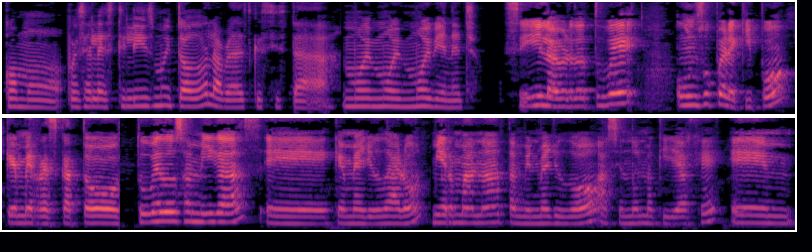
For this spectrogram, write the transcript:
como pues el estilismo y todo, la verdad es que sí está muy muy muy bien hecho. Sí, la verdad tuve un super equipo que me rescató. Tuve dos amigas eh, que me ayudaron. Mi hermana también me ayudó haciendo el maquillaje. Eh,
